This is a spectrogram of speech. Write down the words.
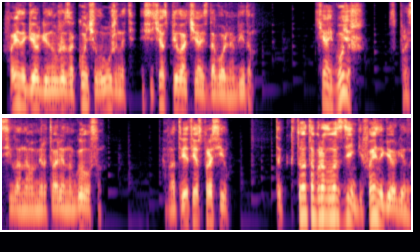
Фаина Георгиевна уже закончила ужинать и сейчас пила чай с довольным видом. «Чай будешь?» – спросила она умиротворенным голосом. В ответ я спросил, «Так кто отобрал у вас деньги, Фаина Георгиевна?»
